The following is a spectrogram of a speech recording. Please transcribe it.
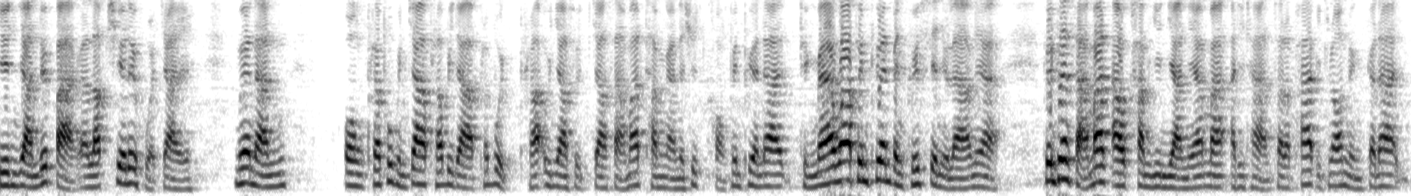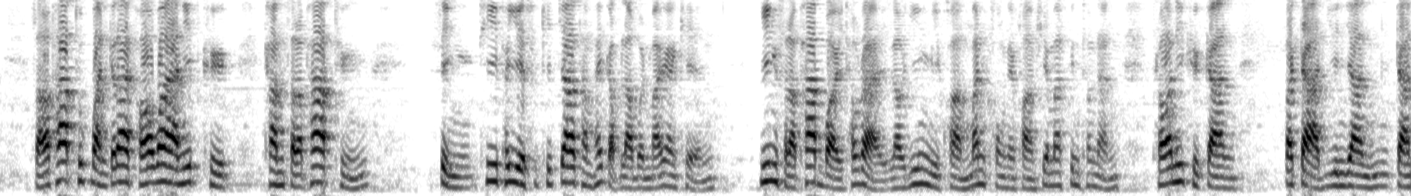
ยืนยันด้วยปากและรับเชื่อด้วยหัวใจ เมื่อนั้น องค์พระผู้เป็นเจ้าพระบิดาพระบุตร พระวิญญาสุดจะสามารถทำงานในชีวิตของเพื่อนๆได้ ถึงแม้ว่าเพื่อนๆเป็นคริสเตียนอยู่แล้วเนี่ยเพื่อนๆสามารถเอาคำยืนยันนี้มาอธิษฐานสารภาพอีกรอบหนึ่งก็ได้ สารภาพทุกวันก็ได้เพราะว่านี่คือคำสารภาพถึงสิ่งที่พระเยซูคริสต์เจ้าทำให้กับเราบนไม้กางเขน ยิ่งสารภาพบ่อยเท่าไหร่ เรายิ่งมีความมั่นคงในความเชื่อมากขึ้นเท่านั้น เพราะนี่คือการ ประกาศยืนยันการ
